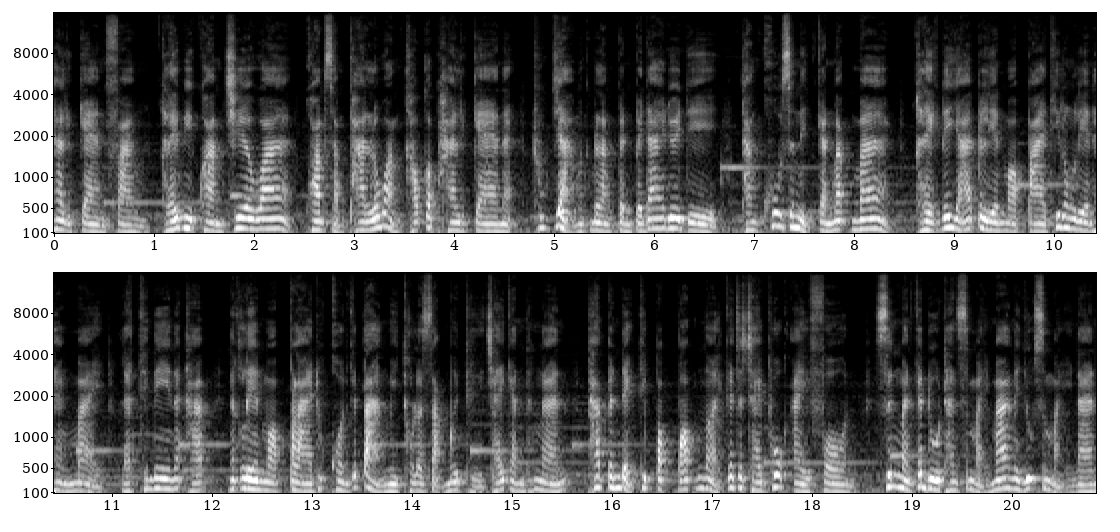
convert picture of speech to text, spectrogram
ฮาริแกนฟัง เคลกมีความเชื่อว่าความสัมพันธ์ระหว่างเขากับฮาริแกนน่ะทุกอย่างมันกำลังเป็นไปได้ด้วยดี ทั้งคู่สนิทกันมาก ๆ เคลกได้ย้ายไปเรียนมปลายที่โรงเรียนแห่งใหม่ และที่นี่นะครับ นักเรียนมปลายทุกคนก็ต่างมีโทรศัพท์มือถือใช้กันทั้งนั้น ถ้าเป็นเด็กที่ป๊อปป๊อปหน่อยก็จะใช้พวก iPhone ซึ่งมันก็ดูทันสมัยมากในยุคสมัยนั้น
